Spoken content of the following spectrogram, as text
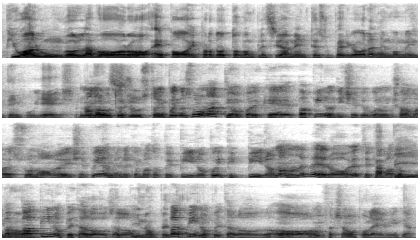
più a lungo il lavoro e poi prodotto complessivamente superiore nel momento in cui esci. No, no, tutto giusto. Mi prendo solo un attimo perché Papino dice che pronunciamo male il suo nome. Dice prima mi hanno chiamato Peppino, poi Pippino. No, non è vero. Io ti ho chiamato Papino. Pa- Papino Petaloso. Papino Petaloso. Papino Petaloso. Oh, non facciamo polemica.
